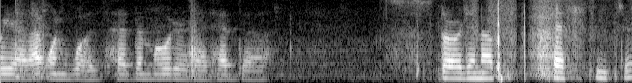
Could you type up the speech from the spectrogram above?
Oh yeah, that one was. Had the motor that had the starting up test feature.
